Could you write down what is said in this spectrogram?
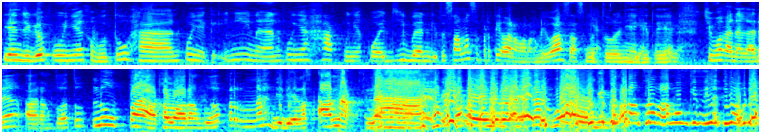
yang juga punya kebutuhan, punya keinginan, punya hak, punya kewajiban gitu. Sama seperti orang-orang dewasa sebetulnya iya, gitu ya. iya. Cuma kadang-kadang orang tua tuh lupa kalau orang tua pernah jadi anak-anak. Nah. itu gitu kadang-kadang wow gitu. Orang tua nggak mungkin tiba-tiba udah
